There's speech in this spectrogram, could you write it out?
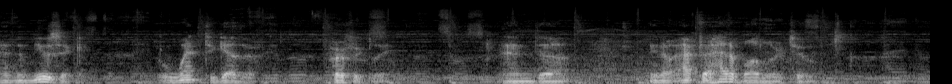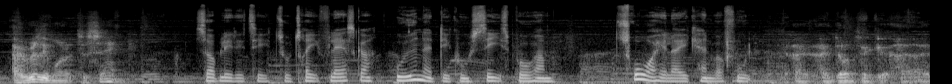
and the music went together perfectly. And, uh, you know, after I had a bottle or two, I really wanted to sing. Så blev det til to-tre flasker, uden at det kunne ses på ham. Tror heller ikke, han var fuld. I, I don't think uh,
